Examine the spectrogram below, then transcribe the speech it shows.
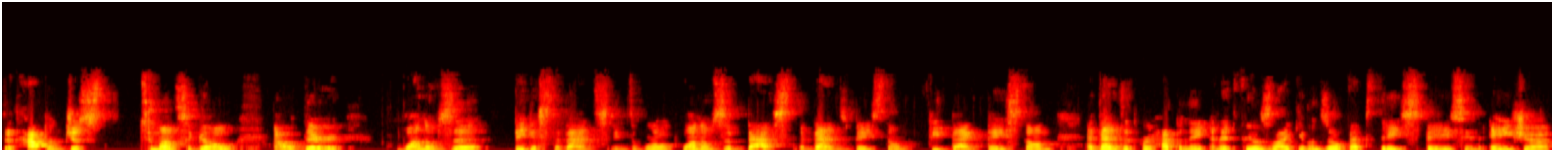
that happened just two months ago out there. One of the biggest events in the world, one of the best events based on feedback, based on events that were happening. And it feels like even though Web3 space in Asia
